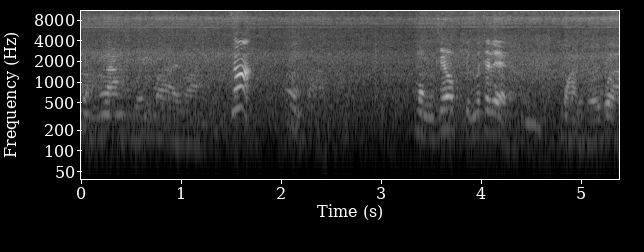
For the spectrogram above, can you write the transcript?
หลังล่างสวยกว่าว่ะเนาะหมองเที่ยวคิดไม่ใช่เลยหวานสวยกว่า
